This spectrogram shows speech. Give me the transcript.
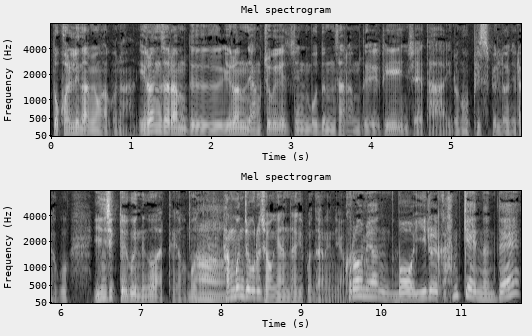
또 권리 남용하거나 이런 사람들 이런 양쪽에 계신 모든 사람들이 이제 다 이런 오피스 빌런이라고 인식되고 있는 것 같아요. 뭐 아. 학문적으로 정의한다기보다는요. 그러면 뭐 일을 함께 했는데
